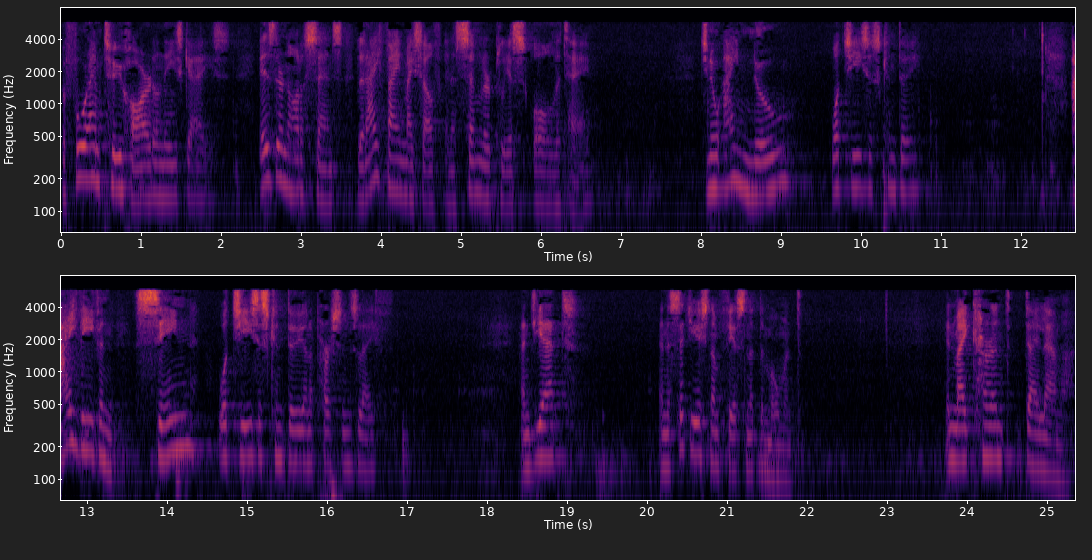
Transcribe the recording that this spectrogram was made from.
before I'm too hard on these guys, is there not a sense that I find myself in a similar place all the time? Do you know, I know what Jesus can do. I've even seen what Jesus can do in a person's life. And yet, in the situation I'm facing at the moment, in my current dilemma,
